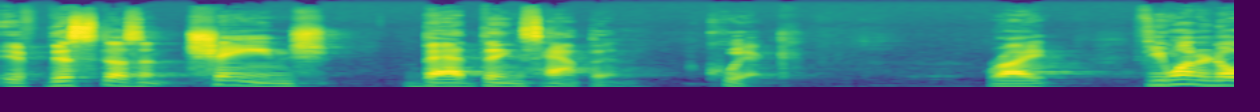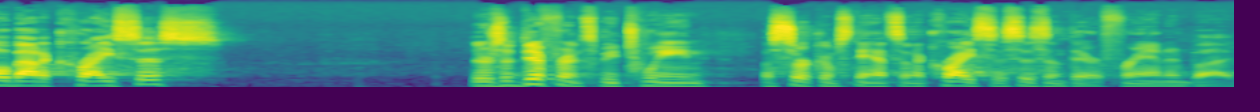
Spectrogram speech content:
if this doesn't change, bad things happen quick, right? If you want to know about a crisis, there's a difference between a circumstance and a crisis, isn't there, Fran and Bud?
